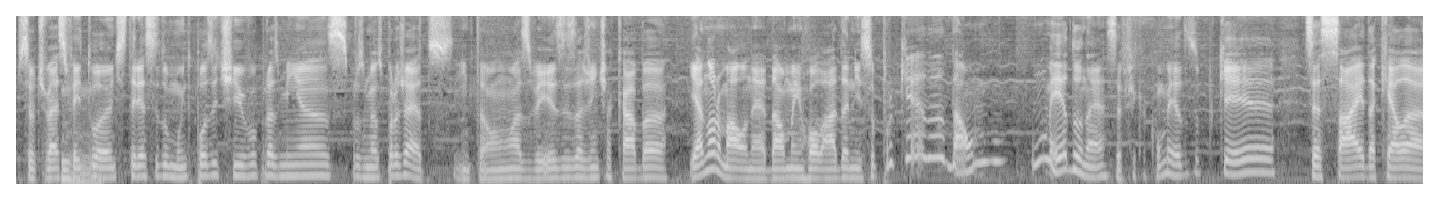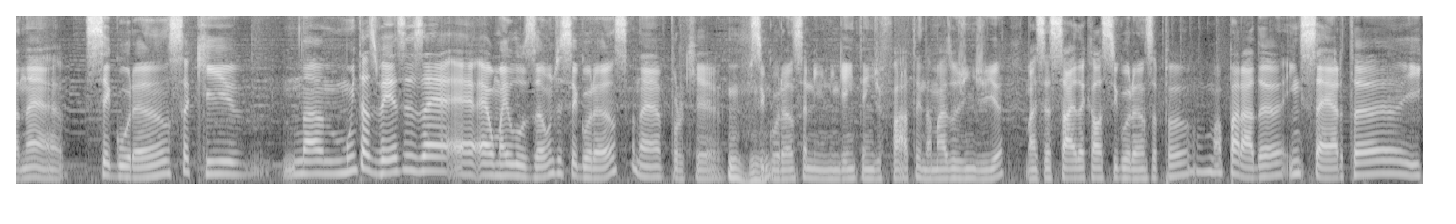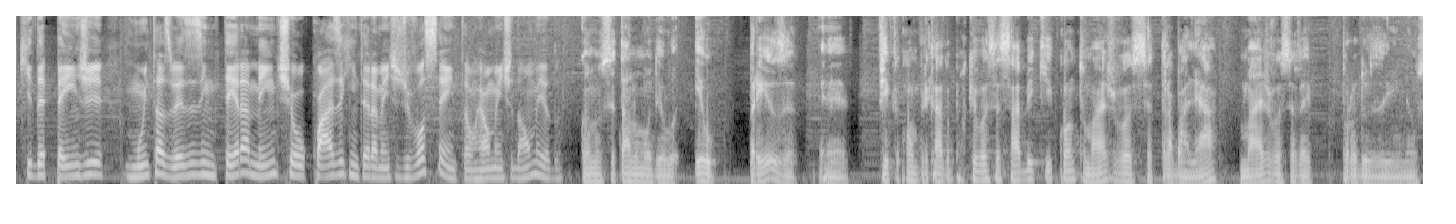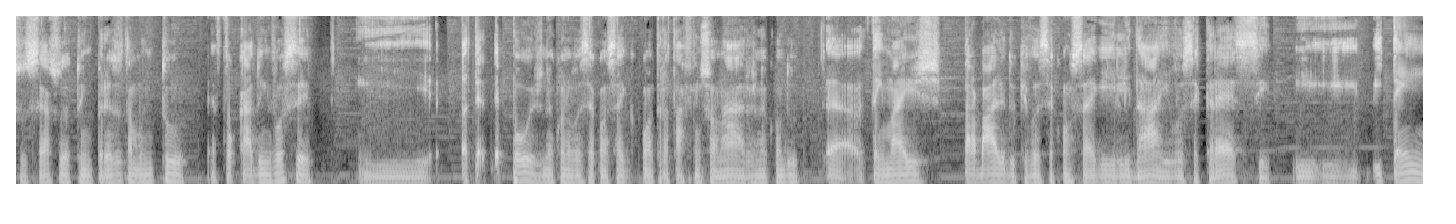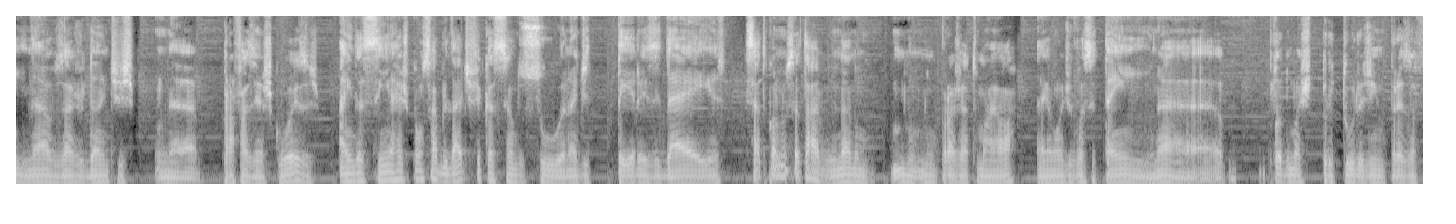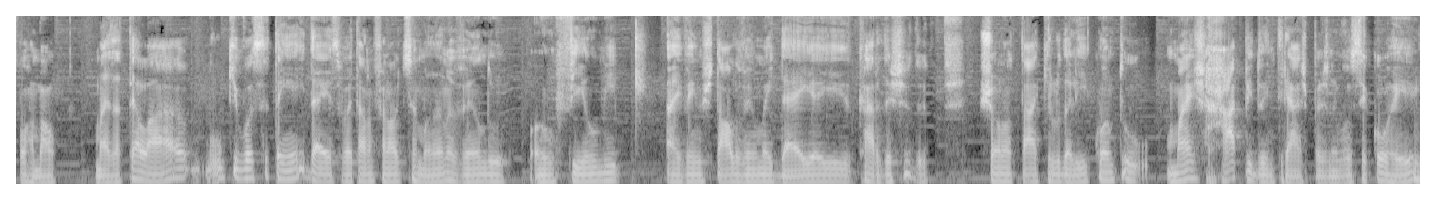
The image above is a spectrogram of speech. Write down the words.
Se eu tivesse Uhum. feito antes, teria sido muito positivo para minhas para os meus projetos. Então, às vezes a gente acaba e é normal, né, dar uma enrolada nisso porque dá um, um medo, né? Você fica com medo porque você sai daquela, né, segurança que na- muitas vezes é, é, é uma ilusão de segurança, né? Porque Uhum. segurança nin- ninguém tem de fato, ainda mais hoje em dia. Mas você sai daquela segurança pra uma parada incerta e que depende muitas vezes inteiramente ou quase que inteiramente de você. Então realmente dá um medo. quando você tá no modelo eu presa, é, fica complicado porque você sabe que quanto mais você trabalhar, mais você vai produzir, né? O sucesso da tua empresa tá muito é, focado em você. E até depois, né? Quando você consegue contratar funcionários, né? Quando é, tem mais trabalho do que você consegue lidar e você cresce e, e- e tem né, os ajudantes né, para fazer as coisas, ainda assim a responsabilidade fica sendo sua, né? De ter as ideias, exceto quando você tá né, num, num- projeto maior, né, onde você tem né, toda uma estrutura de empresa formal. Mas até lá, o que você tem é ideia. Você vai estar no final de semana vendo um filme aí vem o estalo, vem uma ideia e, cara, deixa, deixa eu anotar aquilo dali. Quanto mais rápido, entre aspas, né, você correr,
